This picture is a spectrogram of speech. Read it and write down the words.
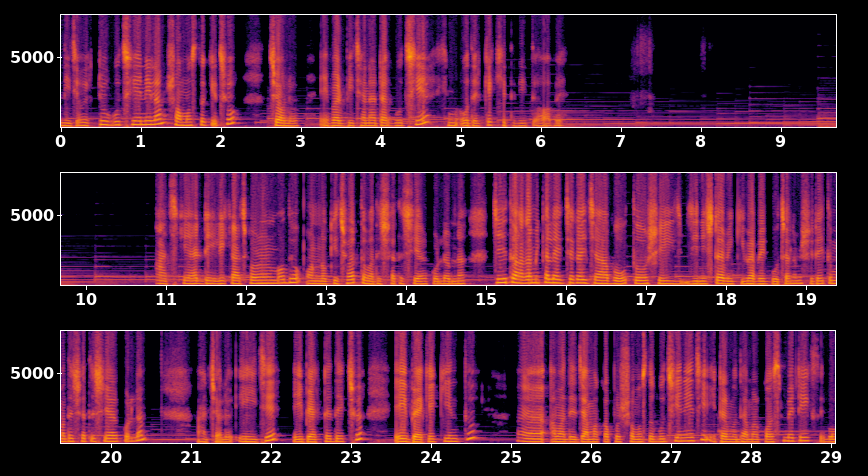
নিজেও একটু গুছিয়ে নিলাম সমস্ত কিছু। চলো, এবার বিছানাটা গুছিয়ে ওদেরকে খেতে দিতে হবে। আজকে আর ডেইলি কাজকর্মের মধ্যে অন্য কিছু আর তোমাদের সাথে শেয়ার করলাম না। যেহেতু আগামীকাল এক জায়গায় যাব, তো সেই জিনিসটা আমি কীভাবে গোছালাম সেটাই তোমাদের সাথে শেয়ার করলাম। আর চলো, এই যে, এই ব্যাগটা দেখছ? এই ব্যাগে কিন্তু আমাদের জামা কাপড় সমস্ত গুছিয়ে নিয়েছি। এটার মধ্যে আমার কসমেটিক্স এবং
